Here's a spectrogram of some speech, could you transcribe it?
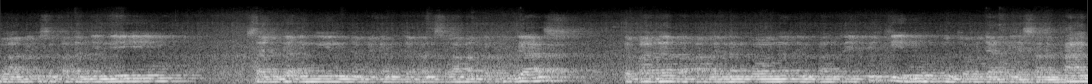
melalui kesempatan ini saya juga ingin menyampaikan ucapan selamat bertugas kepada Bapak Letnan Kolonel Infanteri Piki Nur Kuncoro Jati Santan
